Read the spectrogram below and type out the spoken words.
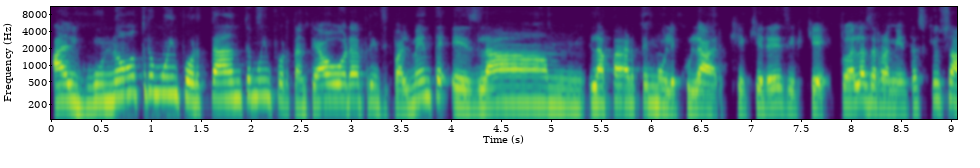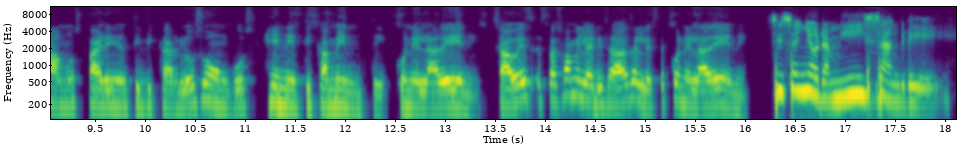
Algún otro muy importante, muy importante ahora principalmente es la, mm, la, parte molecular, que quiere decir que todas las herramientas que usamos para identificar los hongos genéticamente con el ADN. ¿Sabes? ¿Estás familiarizada, Celeste, con el ADN? Sí, señora, mi sangre.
